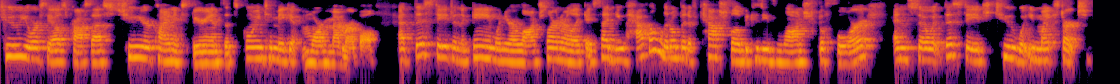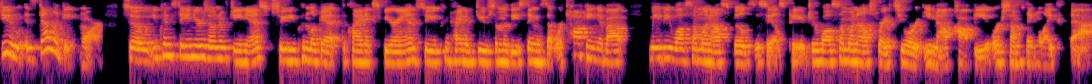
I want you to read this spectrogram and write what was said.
to your sales process, to your client experience that's going to make it more memorable. At this stage in the game, when you're a launch learner, like I said, you have a little bit of cash flow because you've launched before. And so at this stage, too, what you might start to do is delegate more. So you can stay in your zone of genius. So you can look at the client experience. So you can kind of do some of these things that we're talking about, maybe while someone else builds the sales page or while someone else writes your email copy or something like that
